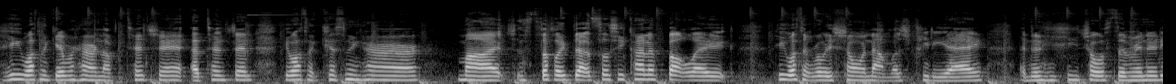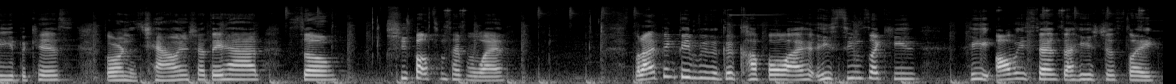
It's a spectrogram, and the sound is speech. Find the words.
he wasn't giving her enough attention. Attention. He wasn't kissing her much and stuff like that. So she kind of felt like he wasn't really showing that much PDA. And then he, he chose Sereniti the kiss during the challenge that they had. So she felt some type of way. But I think they've been a good couple. I, he seems like he he always says that he's just like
